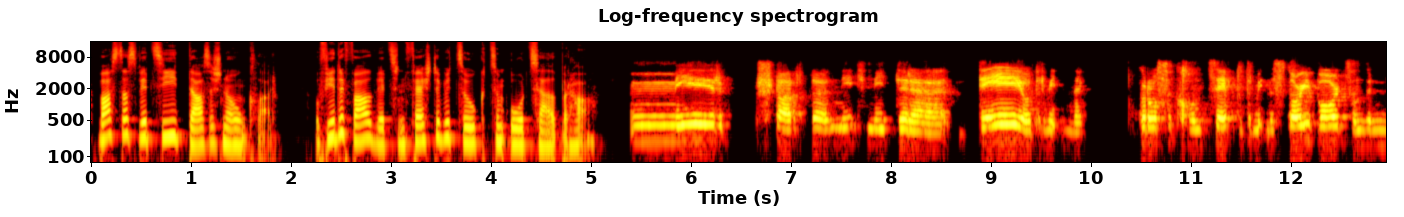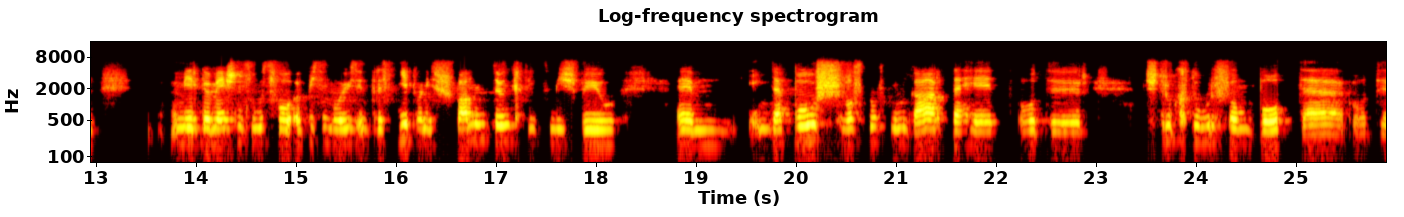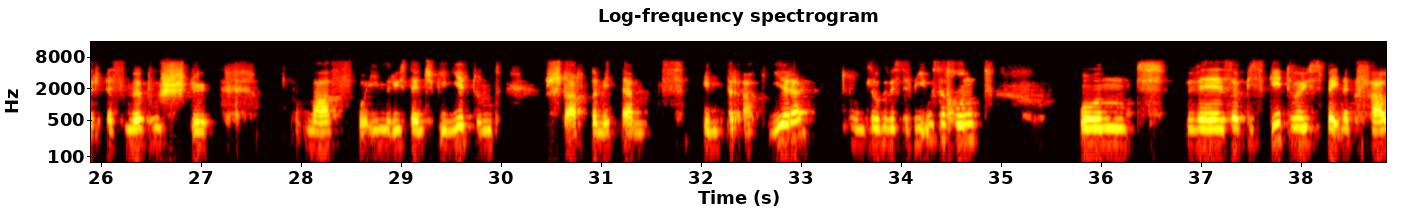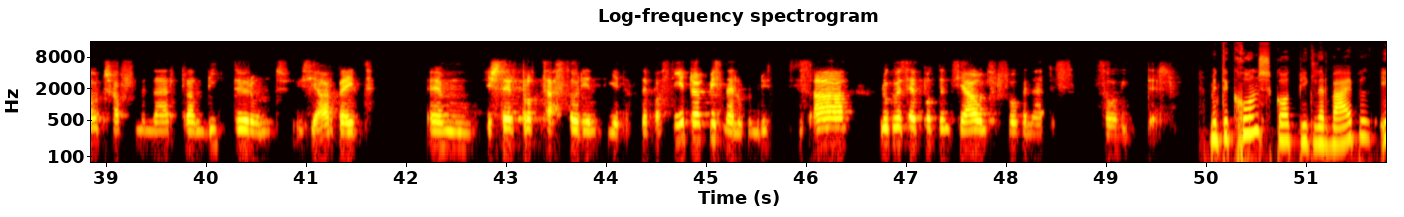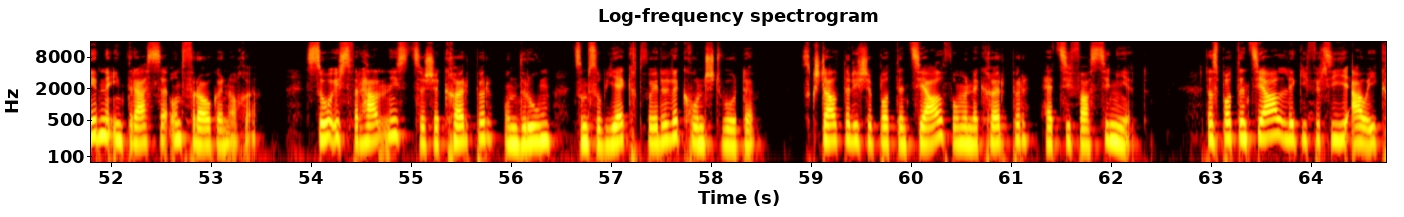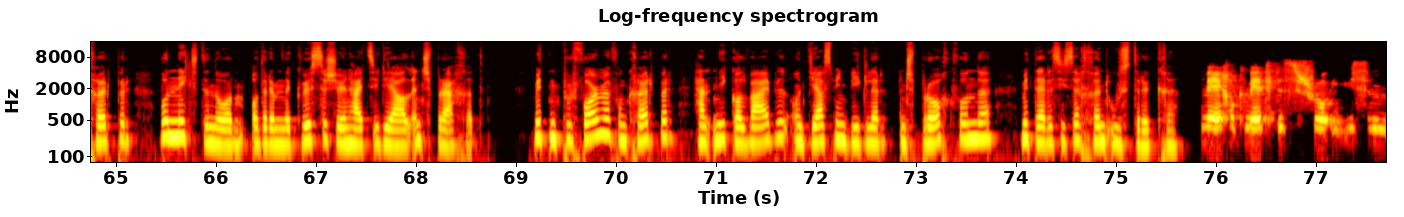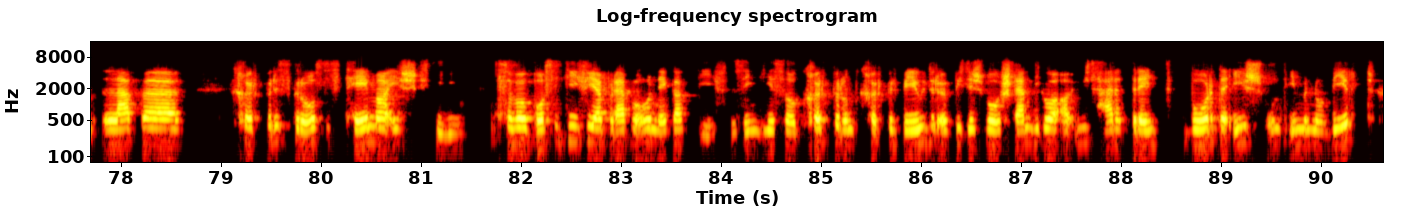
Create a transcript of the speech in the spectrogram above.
Was das wird sein, das ist noch unklar. Auf jeden Fall wird es einen festen Bezug zum Ort selber haben. Wir starten nicht mit einer Idee oder mit einem grossen Konzept oder mit einem Storyboard, sondern wir gehen meistens aus von etwas, was uns interessiert, was uns spannend dünkt, wie zum Beispiel ähm, in den Busch, was es im Garten hat, oder Struktur vom Boden oder ein Möbelstück, was auch immer uns inspiriert und starten mit dem zu interagieren und schauen, was dabei rauskommt. Und wenn es etwas gibt, was uns beiden gefällt, schaffen wir dann daran weiter und unsere Arbeit ähm, ist sehr prozessorientiert. Also, dann passiert etwas, dann schauen wir uns das an, schauen, was hat Potenzial und verfolgen dann das so weiter. Mit der Kunst geht Bigler Weibel ihren Interessen und Fragen nach. So ist das Verhältnis zwischen Körper und Raum zum Subjekt von ihrer Kunst geworden. Das gestalterische Potenzial von einem Körper hat sie fasziniert. Das Potenzial liegt für sie auch in Körpern, die nicht der Norm oder einem gewissen Schönheitsideal entsprechen. Mit dem Performen vom Körper haben Nicole Weibel und Jasmin Bigler eine Sprache gefunden, mit der sie sich ausdrücken können. Wir haben gemerkt, dass schon in unserem Leben Körper ein grosses Thema ist. Sowohl positive, aber eben auch negativ. Dass irgendwie so Körper und Körperbilder etwas ist, was ständig auch an uns hergetragen worden ist und immer noch wird.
